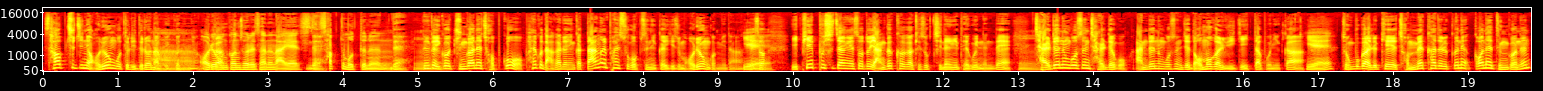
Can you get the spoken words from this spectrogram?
사업 추진이 어려운 곳들이 늘어나고 아, 있거든요. 어려운 그러니까, 건설회사는 아예 네. 삽도 못 드는. 네. 음. 그러니까 이거 중간에 접고 팔고 나가려니까 땅을 팔 수가 없으니까 이게 좀 어려운 겁니다. 예. 그래서 이 PF 시장에서도 양극화가 계속 진행이 되고 있는데 음. 잘 되는 곳은 잘 되고 안 되는 곳은 이제 넘어갈 위기에 있다 보니까 예. 정부가 이렇게 전매 카드를 꺼내, 꺼내 든 거는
